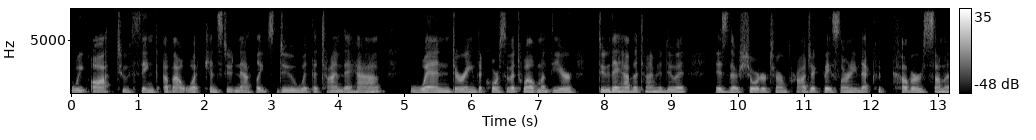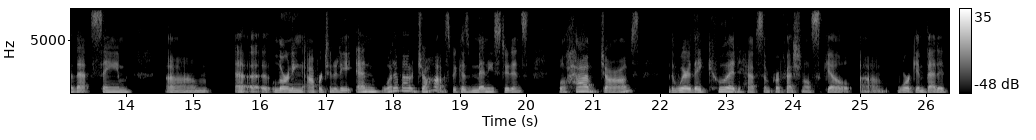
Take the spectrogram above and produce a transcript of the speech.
we ought to think about what can student athletes do with the time they have when during the course of a 12 month year do they have the time to do it is there shorter term project based learning that could cover some of that same um, uh, learning opportunity and what about jobs because many students will have jobs where they could have some professional skill um, work embedded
